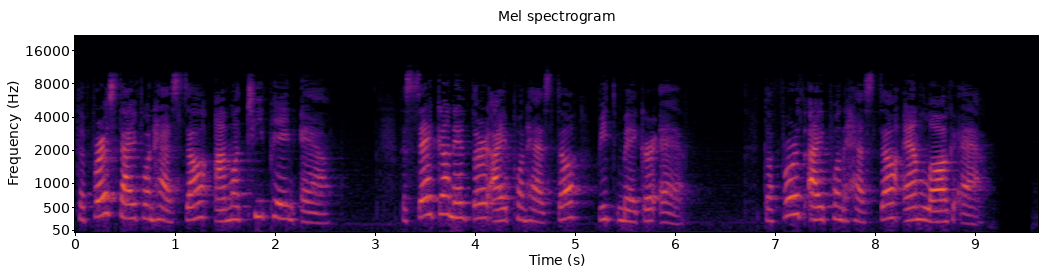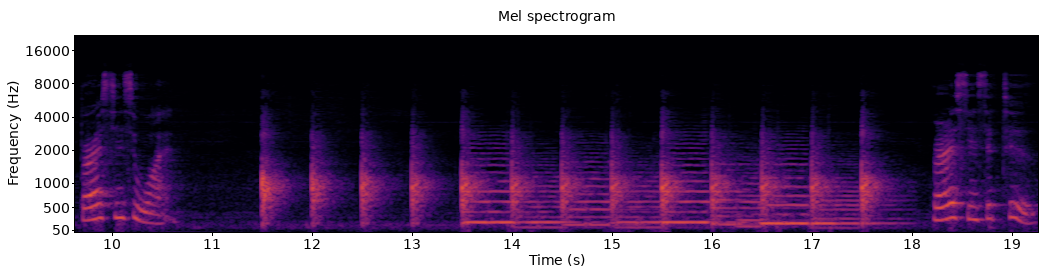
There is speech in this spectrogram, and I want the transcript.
The first iPhone has the I Am T-Pain app. The second and third iPhone has the Beatmaker app. The fourth iPhone has the Analog app. Versions 1 Versions 2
